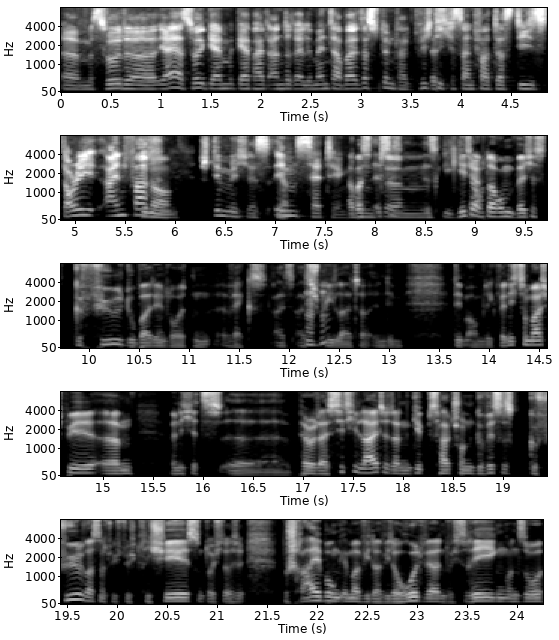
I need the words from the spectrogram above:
ähm, es würde, ja, es würde, gäbe, gäbe, halt andere Elemente, aber das stimmt halt. Wichtig es, ist einfach, dass die Story einfach genau. Stimmig ist im ja. Setting. Aber Und, es, ist, ähm, es, geht ja. ja. auch darum, welches Gefühl du bei den Leuten wächst, als, als mhm. Spielleiter in dem, dem Augenblick. Wenn ich zum Beispiel ähm, wenn ich jetzt äh, Paradise City leite, dann gibt es halt schon ein gewisses Gefühl, was natürlich durch Klischees und durch Beschreibungen immer wieder wiederholt werden, durchs Regen und so,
